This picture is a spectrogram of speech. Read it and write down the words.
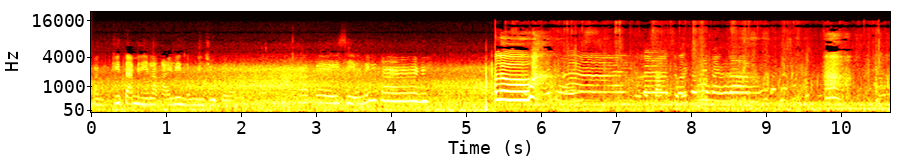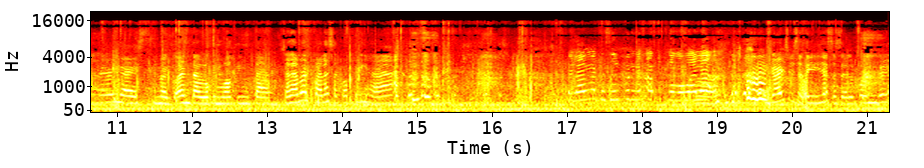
magkita mi nilang Eileen ni Jubel. Okay, see you later. Hello. Ayan guys, nag-on ta, walking-walking ta. Salamat pala sa coffee ha. Salamat sa cellphone nga kapit na mawala. Guys, sa tingin niya sa cellphone be.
